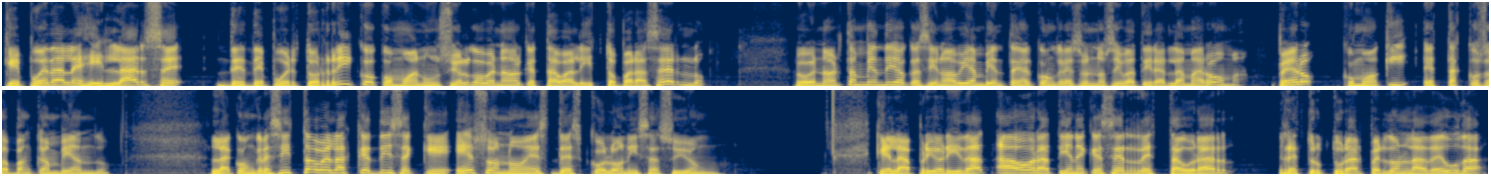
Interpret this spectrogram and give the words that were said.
que pueda legislarse desde Puerto Rico, como anunció el gobernador que estaba listo para hacerlo. El gobernador también dijo que si no había ambiente en el Congreso él no se iba a tirar la maroma. Pero como aquí estas cosas van cambiando, la congresista Velázquez dice que eso no es descolonización, que la prioridad ahora tiene que ser restaurar, reestructurar, perdón, la deuda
